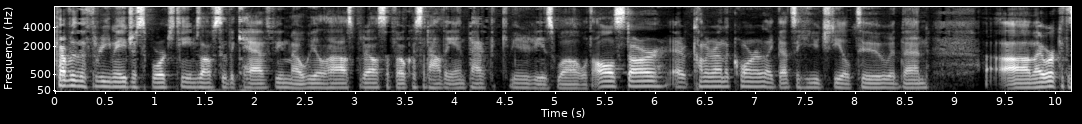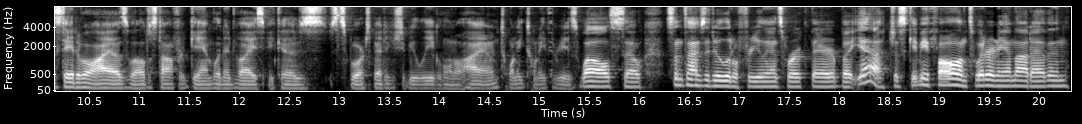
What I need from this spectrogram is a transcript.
cover the three major sports teams. Obviously, the Cavs being my wheelhouse, but I also focus on how they impact the community as well. With All Star uh, coming around the corner, like that's a huge deal too. And then um, I work at the state of Ohio as well, just offer gambling advice because sports betting should be legal in Ohio in 2023 as well. So sometimes I do a little freelance work there. But yeah, just give me a follow on Twitter and I'm not Evan.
